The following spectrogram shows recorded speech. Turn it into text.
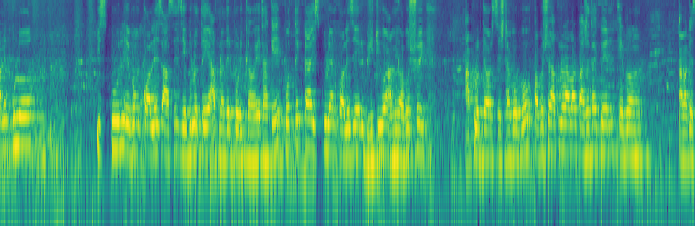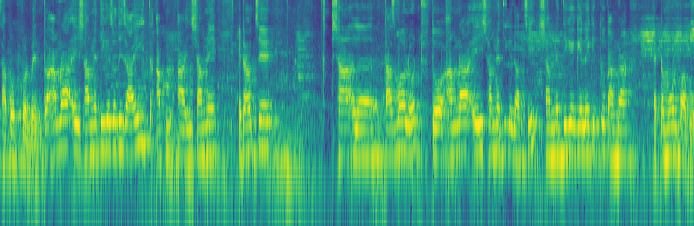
অনেকগুলো স্কুল এবং কলেজ আছে যেগুলোতে আপনাদের পরীক্ষা হয়ে থাকে। প্রত্যেকটা স্কুল অ্যান্ড কলেজের ভিডিও আমি অবশ্যই আপলোড দেওয়ার চেষ্টা করব। অবশ্যই আপনারা আমার পাশে থাকবেন এবং আমাকে সাপোর্ট করবেন। তো আমরা এই সামনের দিকে যদি যাই এই সামনে এটা হচ্ছে তাজমহল রোড। তো আমরা এই সামনের দিকে যাচ্ছি। সামনের দিকে গেলে কিন্তু আমরা একটা মোড় পাবো।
